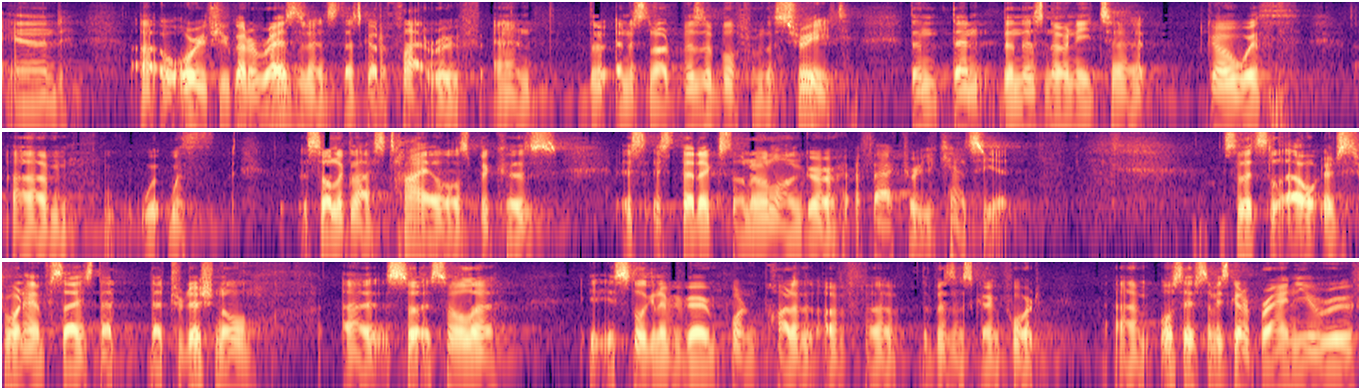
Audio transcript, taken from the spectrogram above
and uh, or if you've got a residence that's got a flat roof and the, and it's not visible from the street, then then then there's no need to go with um, with solar glass tiles because aesthetics are no longer a factor. You can't see it. So that's, I just want to emphasize that, that traditional uh, so, solar is still going to be a very important part of, the, of uh, the business going forward. Um, also, if somebody's got a brand new roof,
